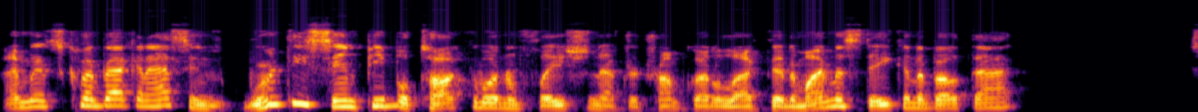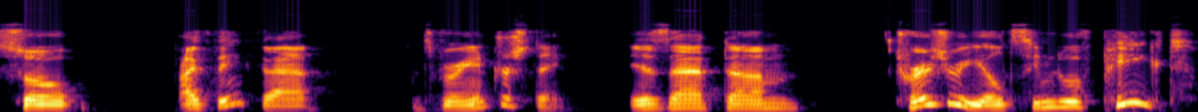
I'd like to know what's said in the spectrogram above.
I mean, it's coming back and asking, weren't these same people talking about inflation after Trump got elected? Am I mistaken about that? So I think that it's very interesting is that um, Treasury yields seem to have peaked.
